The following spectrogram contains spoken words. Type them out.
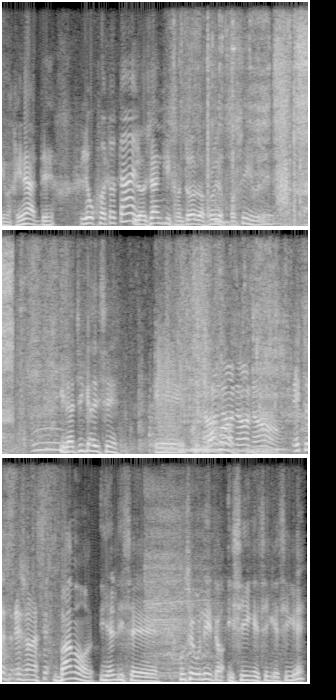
imagínate, Lujo total. los yanquis con todos los ruidos posibles. Y la chica dice, eh, No, vamos, no, no, no. Esto es, es una. vamos. Y él dice, un segundito, y sigue, sigue, sigue.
